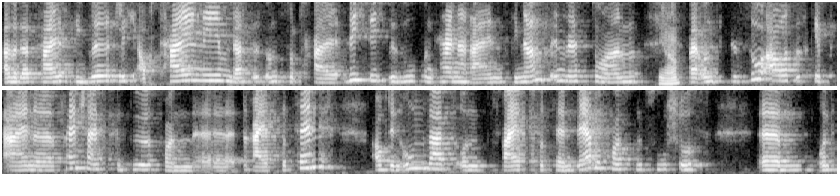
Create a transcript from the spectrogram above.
Also das heißt, die wirklich auch teilnehmen. Das ist uns total wichtig. Wir suchen keine reinen Finanzinvestoren. Ja. Bei uns sieht es so aus, es gibt eine Franchise-Gebühr von äh, 3% auf den Umsatz und 2% Werbekostenzuschuss. Ähm, und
